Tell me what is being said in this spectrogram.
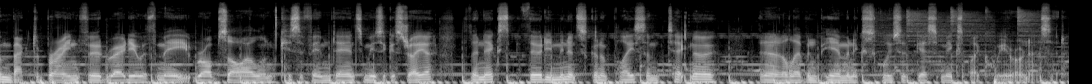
Welcome back to Brain Food Radio with me, Rob Zile on Kiss FM Dance Music Australia. For the next 30 minutes, going to play some techno, then at 11 pm, an exclusive guest mix by Queer on Acid.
